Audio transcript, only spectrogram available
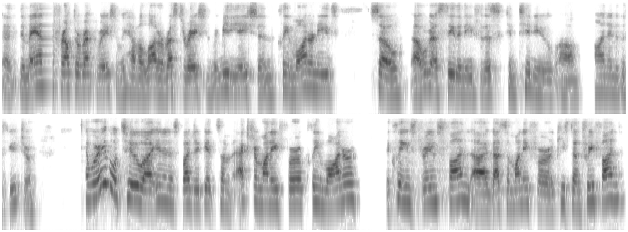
uh, demand for outdoor recreation. We have a lot of restoration, remediation, clean water needs. So uh, we're going to see the need for this continue um, on into the future. And we're able to, uh, in this budget, get some extra money for clean water. The Clean Streams Fund uh, got some money for Keystone Tree Fund.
